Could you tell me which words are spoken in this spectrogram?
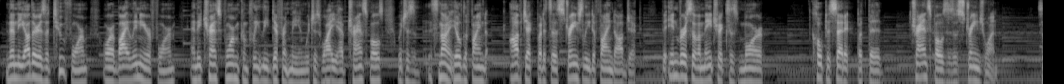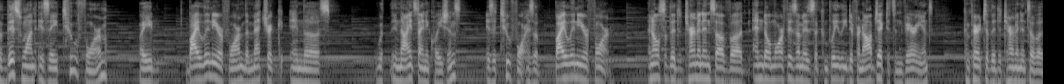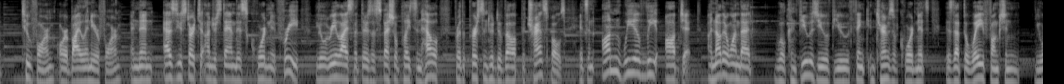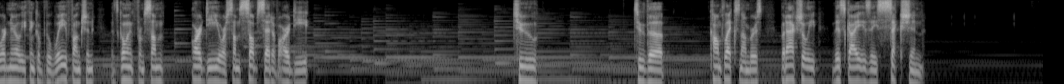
and then the other is a two form or a bilinear form, and they transform completely differently, and which is why you have transpose, which is it's not an ill-defined object, but it's a strangely defined object. The inverse of a matrix is more copacetic, but the transpose is a strange one. So this one is a two form, a bilinear form, the metric in the with in the Einstein equations, is a two form, is a bilinear form. And also the determinants of uh, endomorphism is a completely different object, it's invariant, compared to the determinants of a two form or a bilinear form. And then as you start to understand this coordinate free, you'll realize that there's a special place in hell for the person who developed the transpose. It's an unwieldy object. Another one that will confuse you if you think in terms of coordinates is that the wave function, you ordinarily think of the wave function as going from some RD or some subset of RD to to the complex numbers, but actually this guy is a section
